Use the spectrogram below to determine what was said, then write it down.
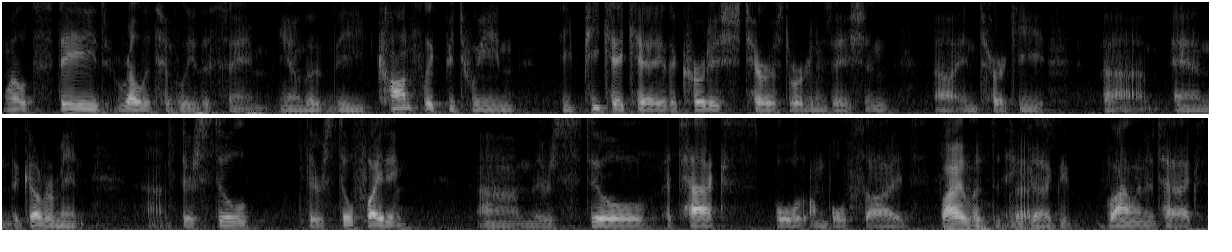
well, it stayed relatively the same. You know, the, the conflict between the PKK, the Kurdish terrorist organization uh, in Turkey, uh, and the government, uh, they're still they're still fighting. Um, there's still attacks both on both sides. Violent attacks. Exactly, violent attacks.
